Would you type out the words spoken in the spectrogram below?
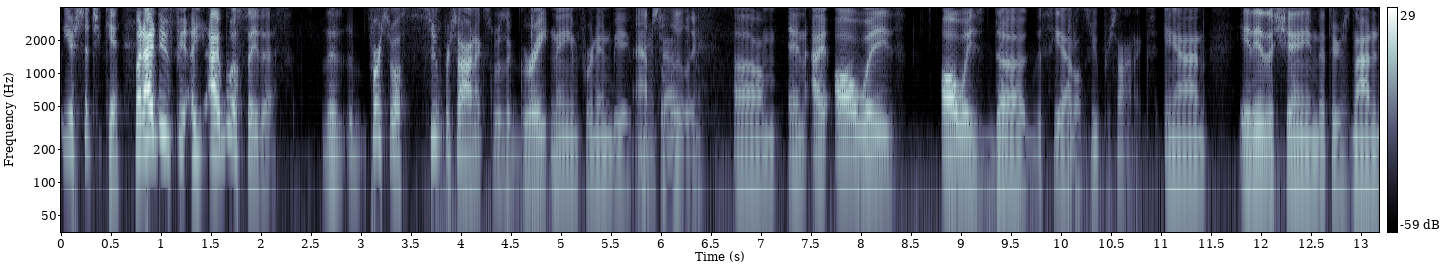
you're such a kid. But I do feel. I, I will say this. The, the- first of all, Supersonics was a great name for an NBA franchise. Absolutely. Um, and I always, always dug the Seattle Supersonics. And it is a shame that there's not an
